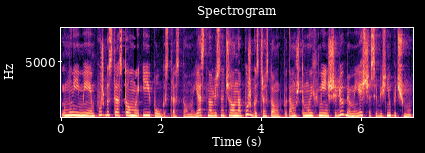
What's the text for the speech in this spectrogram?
мы имеем пуш-гастростомы и пул-гастростомы. Я остановлюсь сначала на пуш-гастростомах, потому что мы их меньше любим, и я сейчас объясню, почему.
